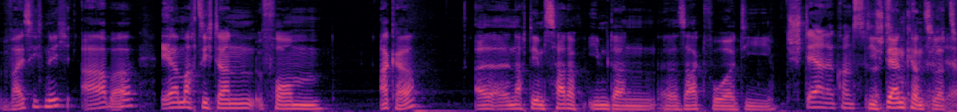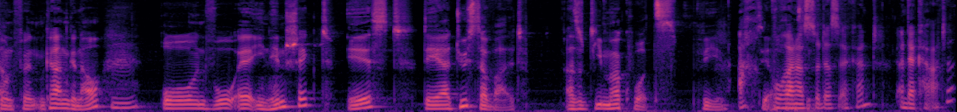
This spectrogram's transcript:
Weiß ich nicht, aber er macht sich dann vom Acker äh, nachdem Sadak ihm dann äh, sagt, wo er die Sternenkonstellation, die Sternkonstellation ja. finden kann, genau, mhm. Und wo er ihn hinschickt, ist der Düsterwald. Also die Mirkwoods. Wie Ach, woran hast du das erkannt? An der Karte?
